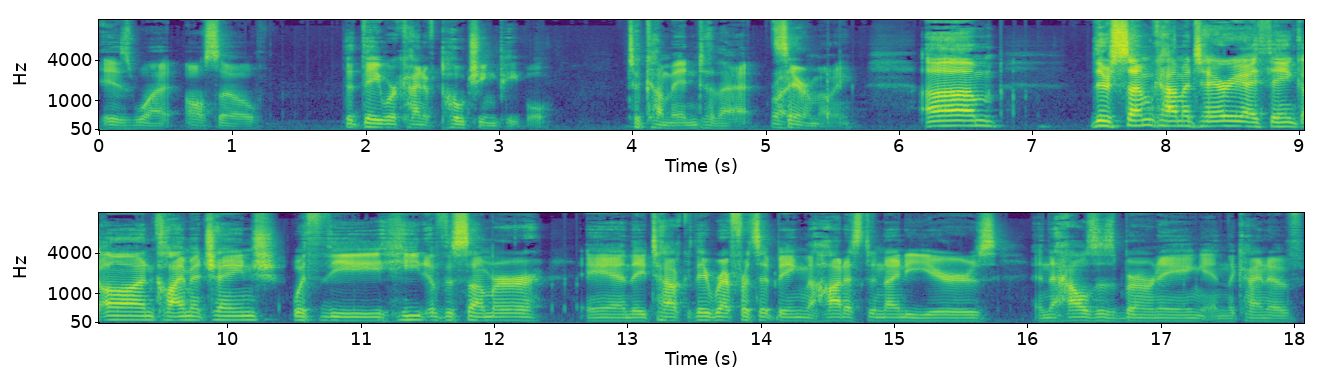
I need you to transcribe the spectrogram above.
is what also that they were kind of poaching people to come into that Right. ceremony. Um, there's some commentary, I think, on climate change with the heat of the summer, and they talk, they reference it being the hottest in 90 years, and the houses burning, and the kind of.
